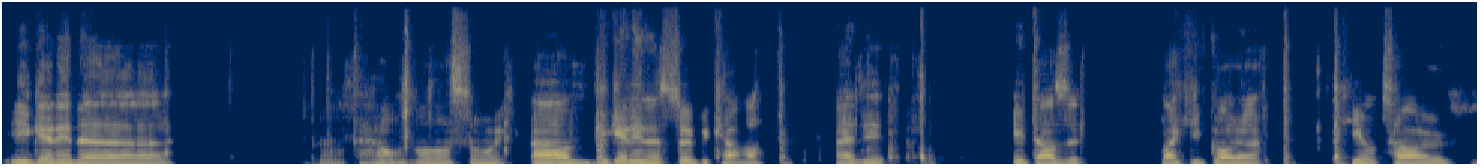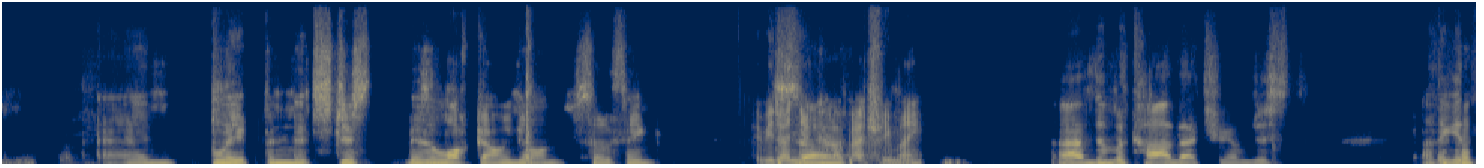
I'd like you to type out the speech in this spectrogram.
you get in a what the hell was my last story? Um, you get in a supercar and it it does it like you've got a heel toe and blip and it's just there's a lot going on sort of thing. Have you done your car battery, mate? I have done the car battery. I'm just I think it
